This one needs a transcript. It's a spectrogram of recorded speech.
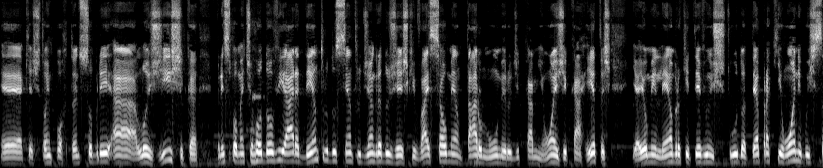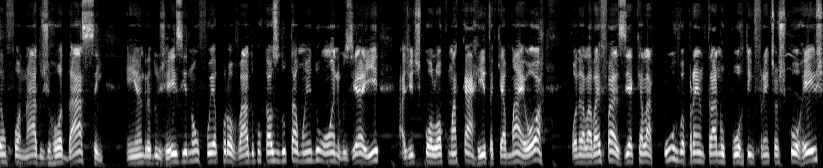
é, questão importante sobre a logística, principalmente rodoviária, dentro do centro de Angra dos Reis, que vai se aumentar o número de caminhões, de carretas. E aí eu me lembro que teve um estudo até para que ônibus sanfonados rodassem em Angra dos Reis e não foi aprovado por causa do tamanho do ônibus. E aí a gente coloca uma carreta que é maior quando ela vai fazer aquela curva para entrar no porto em frente aos Correios,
